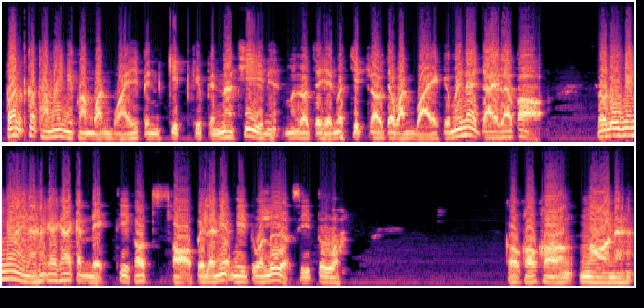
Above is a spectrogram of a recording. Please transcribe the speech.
เพราะก็ทำให้มีความหวั่นไหวเป็นกิจคือเป็นหน้าที่เนี่ย มันเราจะเห็นว่าจิตเราจะหวั่นไหวคือไม่แน่ใจแล้วก็ เราดูง่ายๆนะคล้ายๆ กันเด็กที่เขาสอบไปแล้วเนี่ยมีตัวเลือกสี่ตัวก็ขอของงอนะฮะ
